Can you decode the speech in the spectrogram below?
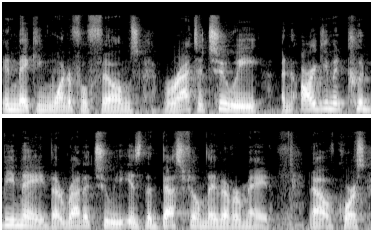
in making wonderful films. Ratatouille, an argument could be made that Ratatouille is the best film they've ever made. Now, of course,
